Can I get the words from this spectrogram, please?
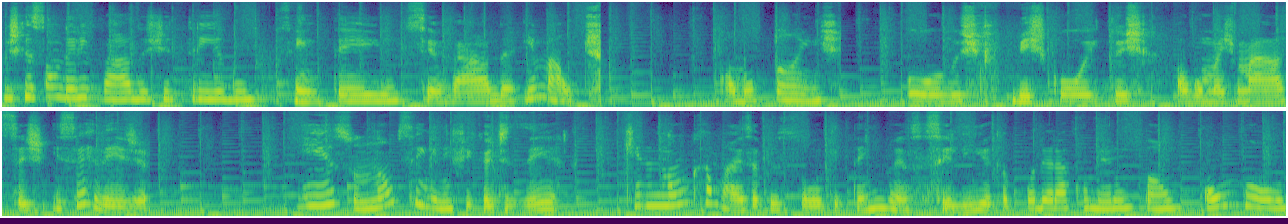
os que são derivados de trigo, centeio, cevada e malte, como pães, bolos, biscoitos, algumas massas e cerveja. E isso não significa dizer que nunca mais a pessoa que tem doença celíaca poderá comer um pão ou um bolo,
